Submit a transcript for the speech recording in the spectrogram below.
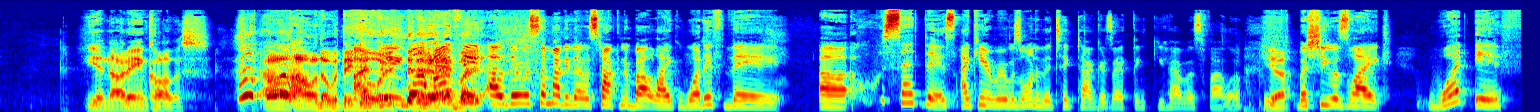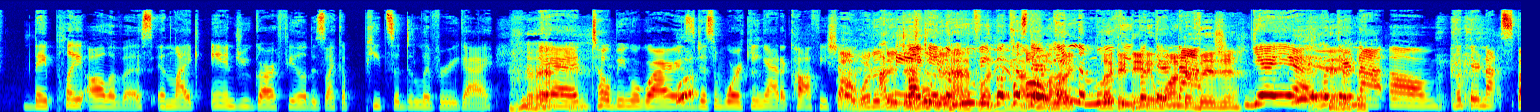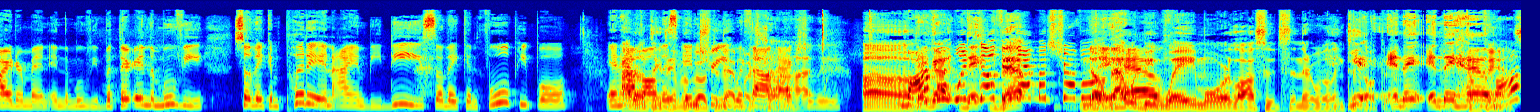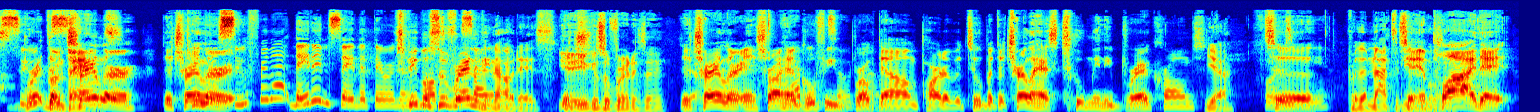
Yeah, no, they ain't call us. I, I don't know what they I doing. think- Well, Yeah, I but- think uh, there was somebody that was talking about like, what if they? uh Who said this? I can't remember. It was one of the TikTokers. I think you have us follow. yeah. But she was like, "What if they play all of us and like Andrew Garfield is like a pizza delivery guy and Tobey Maguire is just working at a coffee shop?" Oh, what did I they mean, just like do in the movie funny, because they're gonna lie. in the movie, like they but they're not. Yeah, yeah, yeah, Yeah. but they're not. Um, but they're not Spider Man in the movie. But they're in the movie, so they can put it in IMBD, so they can fool people and I have don't all think this they would go through intrigue that without trouble. actually. Um, Marvel got- wouldn't they- go through that- that, much trouble. no, They that would be way more lawsuits than they're willing to Yeah, go through. and they and they have fans. Lawsuit? br- the From fans. trailer. The Can trailer. you sue for that? They didn't say that they were going to people sue for anything nowadays. Yeah, you can sue for anything. The trailer and Straw Hat Goofy so broke dope. down part of it too, but the trailer has too many breadcrumbs Yeah, to- for them not to be to in the movie. imply that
